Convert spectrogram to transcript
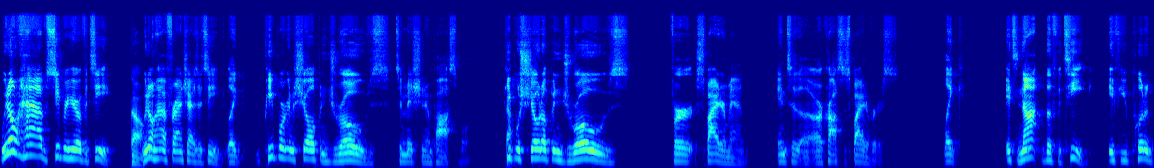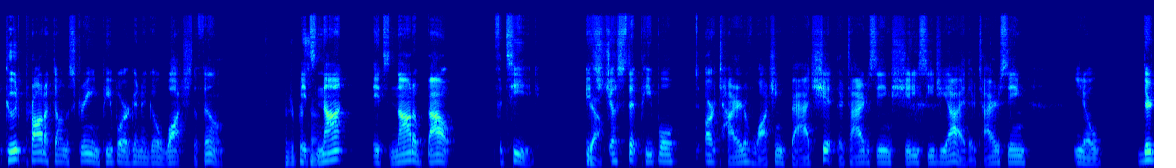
We don't have superhero fatigue. No. We don't have franchise fatigue. Like people are going to show up in droves to Mission Impossible. Yeah. People showed up in droves for Spider-Man into the, or across the Spider-Verse. Like it's not the fatigue. If you put a good product on the screen, people are going to go watch the film. Hundred it's not it's not about fatigue. Yeah. it's just that people are tired of watching bad shit. They're tired of seeing shitty cgi they're tired of seeing you know they're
